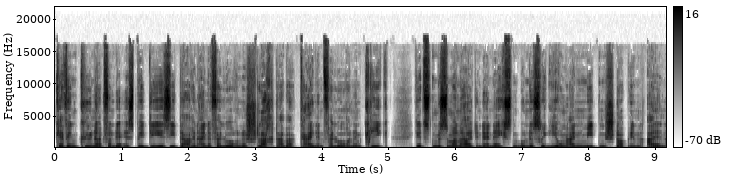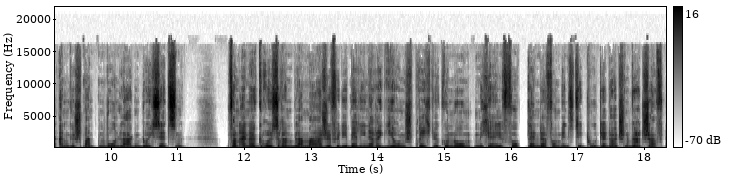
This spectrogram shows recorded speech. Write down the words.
Kevin Kühnert von der SPD sieht darin eine verlorene Schlacht, aber keinen verlorenen Krieg. Jetzt müsse man halt in der nächsten Bundesregierung einen Mietenstopp in allen angespannten Wohnlagen durchsetzen. Von einer größeren Blamage für die Berliner Regierung spricht Ökonom Michael Vogtländer vom Institut der deutschen Wirtschaft.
